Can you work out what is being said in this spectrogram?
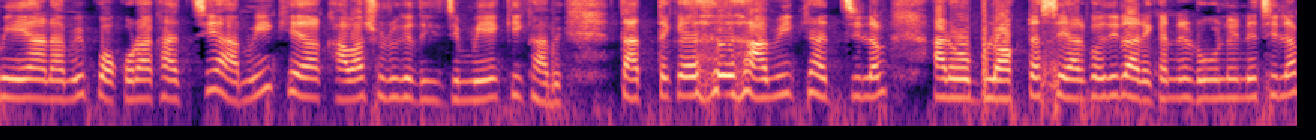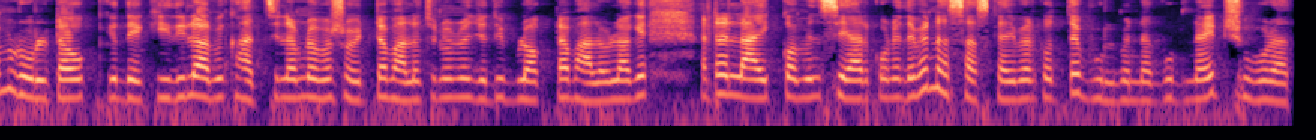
মেয়ে আর আমি পকোড়া খাচ্ছি, আমি খাওয়া শুরু করে দিয়েছি, মেয়ে কি খাবে? তার থেকে আমি খাচ্ছিলাম আর ও ব্লগটা শেয়ার করে দিল, আর এখানে রোল এনেছিলাম, রোলটাও দেখিয়ে দিল, আমি খাচ্ছিলাম না, আমার শরীরটা ভালো ছিল না, যদি ব্লগটা ভালো লাগে, একটা লাইক কমেন্ট শেয়ার করে দেবেন আর সাবস্ক্রাইবার করতে ভুলবেন না। গুড নাইট শুভরাত্রি।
